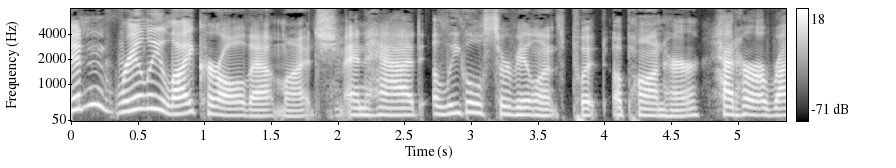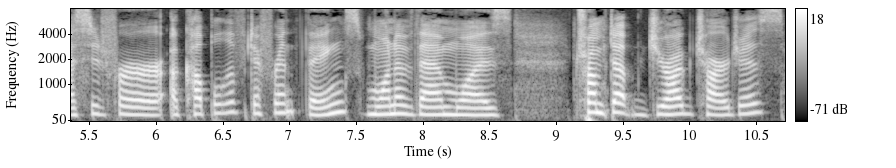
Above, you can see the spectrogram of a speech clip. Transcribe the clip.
didn't really like her all that much and had illegal surveillance put upon her, had her arrested for a couple of different things. One of them was trumped up drug charges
